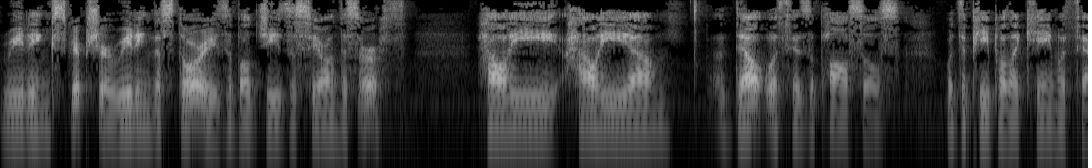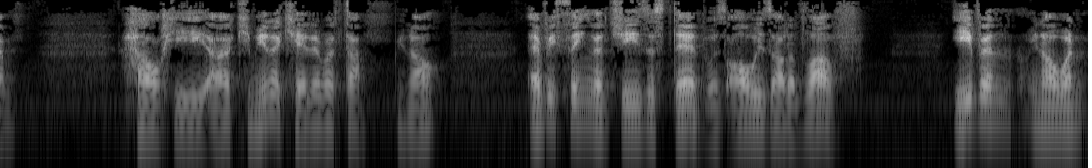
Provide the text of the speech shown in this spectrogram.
reading Scripture, reading the stories about Jesus here on this earth, how he how he um, dealt with his apostles, with the people that came with him, how he uh, communicated with them, you know. everything that Jesus did was always out of love. Even, you know, when,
